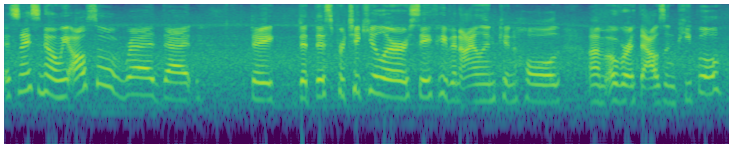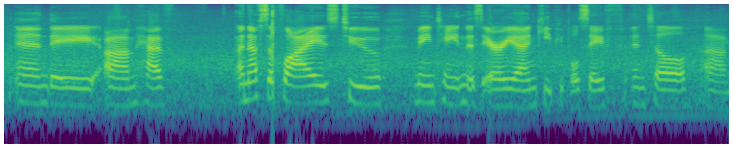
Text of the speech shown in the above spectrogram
it's nice to know. We also read that they that this particular safe haven island can hold um, over a thousand people and they um, have enough supplies to maintain this area and keep people safe until um,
